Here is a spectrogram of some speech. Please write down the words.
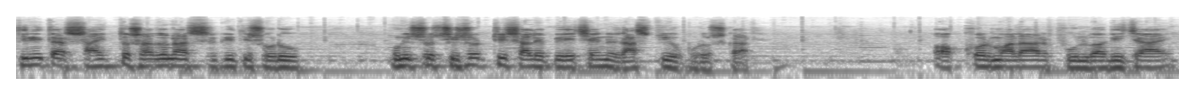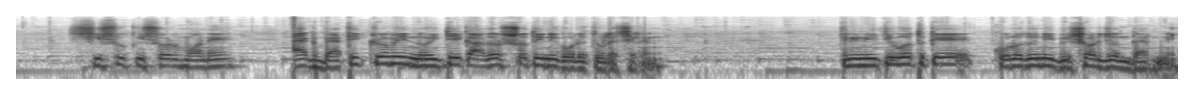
তিনি তার সাহিত্য সাধনার স্বীকৃতিস্বরূপ উনিশশো ছেষট্টি সালে পেয়েছেন রাষ্ট্রীয় পুরস্কার। অক্ষরমালার ফুলবাগিচায় শিশু কিশোর মনে এক ব্যতিক্রমী নৈতিক আদর্শ তিনি গড়ে তুলেছিলেন। তিনি নীতিবোধকে কোনোদিনই বিসর্জন দেননি।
